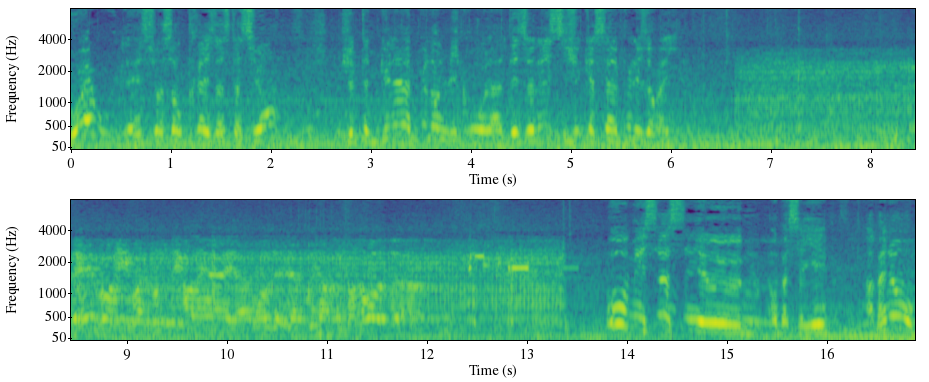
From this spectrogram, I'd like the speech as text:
Ouais, les 73 la station. Je vais peut-être gueuler un peu dans le micro là. Désolé si j'ai cassé un peu les oreilles. Et pour vivre à tous les Vendéens, la, la prudence est sur la route. Oh, mais ça c'est. Euh... Oh bah ça y est. Ah bah non.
